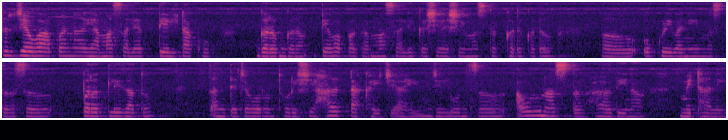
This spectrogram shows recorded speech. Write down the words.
तर जेव्हा आपण ह्या मसाल्यात तेल टाकू गरम गरम. तेव्हा बघा मसाले कसे असे मस्त खदखद उकळीवाणी मस्त असं परतले जातो. आणि त्याच्यावरून थोडीशी हळद टाकायची आहे. म्हणजे लोणचं आवळून असतं हळदीनं मिठाने.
